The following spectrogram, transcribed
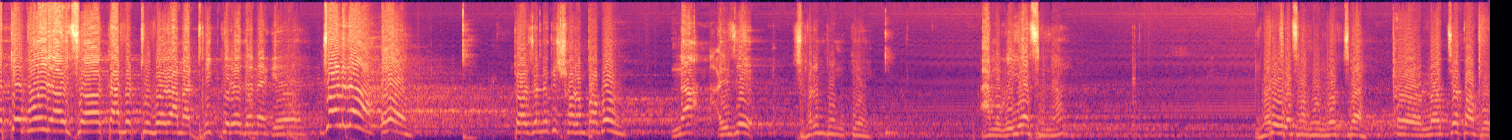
এত বই রয়েছ কাপড় টুপড় আমার ঠিক করে দেন আগে জলদা! তোর জন্য কি সরম পাবো? না এই যে সরম মুখে আমাকে ইয়ে আছে না? লজ্জা পাবো লজ্জা। লজ্জা পাবো?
